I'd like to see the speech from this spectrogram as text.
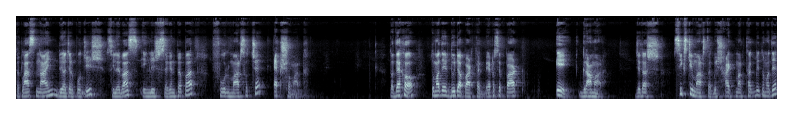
তো ক্লাস নাইন দুই হাজার পঁচিশ syllabus English second paper full marks হচ্ছে একশো মার্ক তো দেখো, তোমাদের দুইটা পার্ট থাকবে। একটা হচ্ছে পার্ট এ গ্রামার যেটা সিক্সটি মার্কস থাকবে, ষাট মার্ক থাকবে তোমাদের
